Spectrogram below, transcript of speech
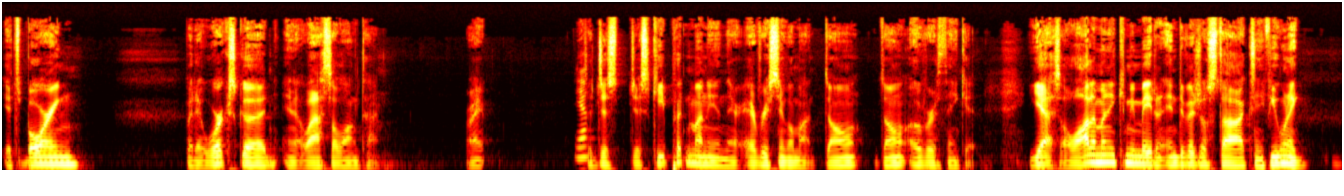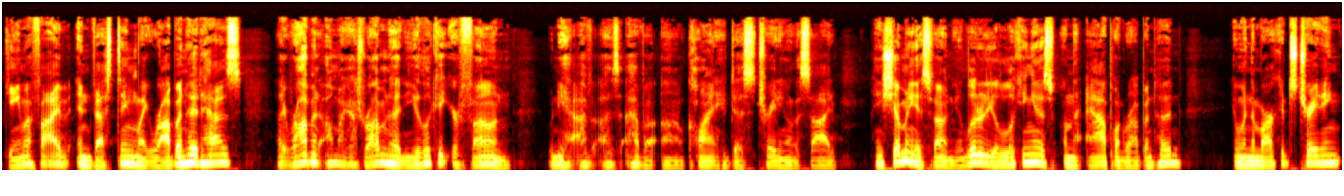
It's boring, but it works good and it lasts a long time. Yeah. So just just keep putting money in there every single month. Don't don't overthink it. Yes, a lot of money can be made on individual stocks, and if you want to gamify investing like Robinhood has, like Robin, oh my gosh, Robinhood, you look at your phone when you have I have a um, client who does trading on the side. He showed me his phone. You're literally looking at his on the app on Robinhood, and when the market's trading,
